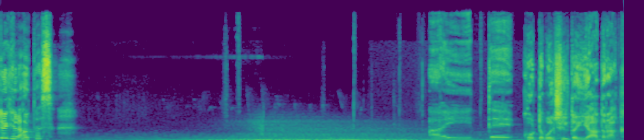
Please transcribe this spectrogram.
कुठे गेला होतास आई ते खोटं बोलशील तर याद राख.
